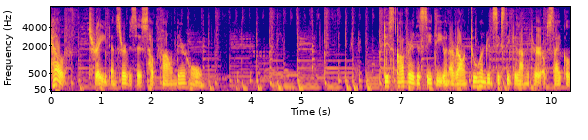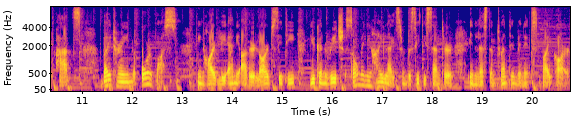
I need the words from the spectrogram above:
health, trade, and services have found their home. Discover the city on around 260 km of cycle paths by train or bus. In hardly any other large city, you can reach so many highlights from the city center in less than 20 minutes by car.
